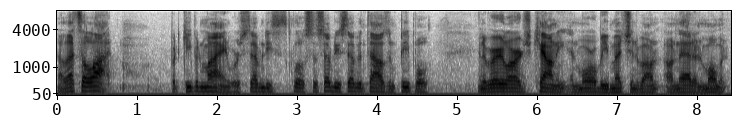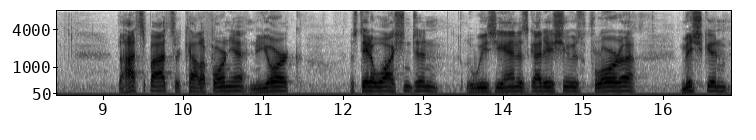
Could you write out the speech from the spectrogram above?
Now that's a lot. But keep in mind, we're 70, close to 77,000 people in a very large county, and more will be mentioned about, on that in a moment. The hot spots are California, New York, the state of Washington, Louisiana's got issues, Florida, Michigan,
